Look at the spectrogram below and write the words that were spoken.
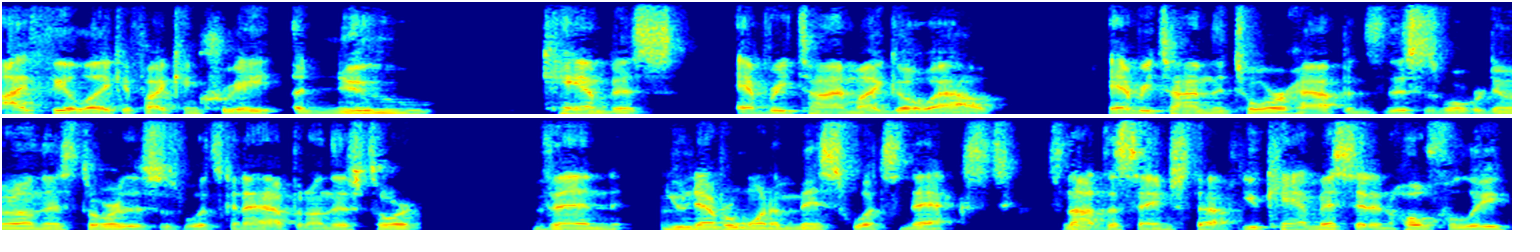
I feel like if I can create a new canvas every time I go out, every time the tour happens, this is what we're doing on this tour, this is what's going to happen on this tour, then you never want to miss what's next. It's not the same stuff. You can't miss it. And hopefully,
